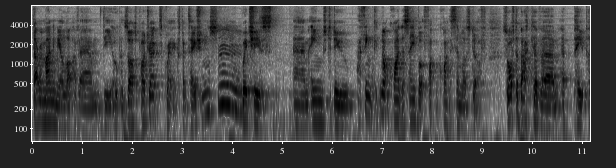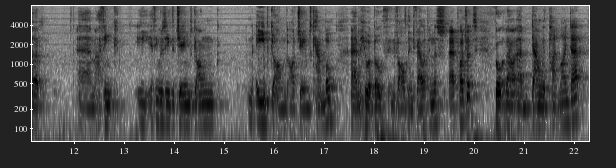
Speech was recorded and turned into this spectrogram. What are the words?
that reminded me a lot of um, the open source project, Great Expectations, mm, which is um, aimed to do, I think, not quite the same, but fa- quite similar stuff. So off the back of um, a paper, um, I think I think it was either James Gong, Abe Gong, or James Campbell, um, who were both involved in developing this uh, project, wrote about um, down with pipeline debt,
